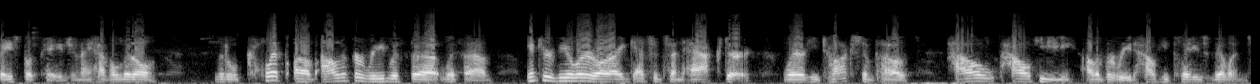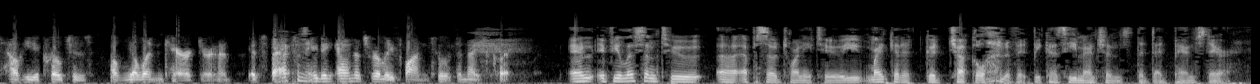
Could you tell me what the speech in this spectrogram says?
Facebook page, and I have a little little clip of Oliver Reed with the with a interviewer, or I guess it's an actor, where he talks about how how he Oliver Reed how he plays villains, how he approaches a villain character, and it, it's fascinating and it's really fun too. It's a nice clip. And if you listen to uh, episode 22, you might get a good chuckle out of it because he mentions the deadpan stare.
